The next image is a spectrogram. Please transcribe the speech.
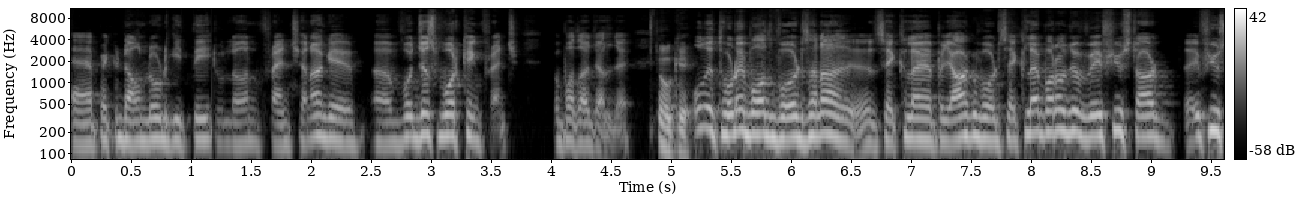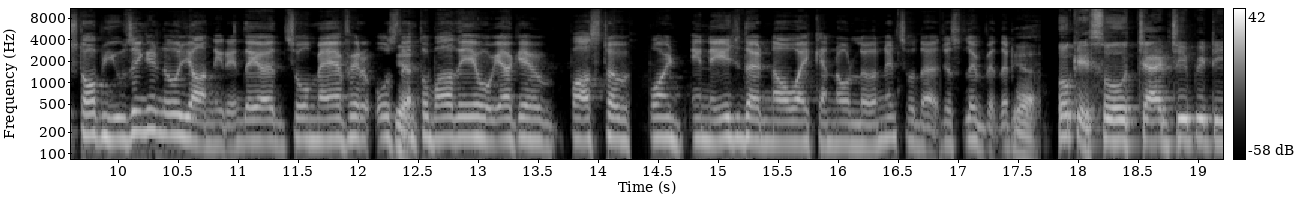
ਐਪ ਇੱਕ ਡਾਊਨਲੋਡ ਕੀਤੀ ਟੂ ਲਰਨ ਫ੍ਰੈਂਚ ਹੈ ਨਾ ਕਿ ਉਹ ਜਸਟ ਵਰਕਿੰਗ ਫ੍ਰੈਂਚ ਪਤਾ ਚੱਲ ਜਾਏ ਓਕੇ ਉਹਦੇ ਥੋੜੇ ਬਹੁਤ ਵਰਡਸ ਹੈ ਨਾ ਸਿੱਖ ਲੈ 50 ਵਰਡ ਸਿੱਖ ਲੈ ਪਰ ਉਹ ਜੋ if you start if you stop using it ਉਹ ਯਾਦ ਨਹੀਂ ਰਹਿੰਦੇ ਸੋ ਮੈਂ ਫਿਰ ਉਸ ਦਿਨ ਤੋਂ ਬਾਅਦ ਇਹ ਹੋ ਗਿਆ ਕਿ past point in age that now I cannot learn it so that just live with it yeah okay so chat gpt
